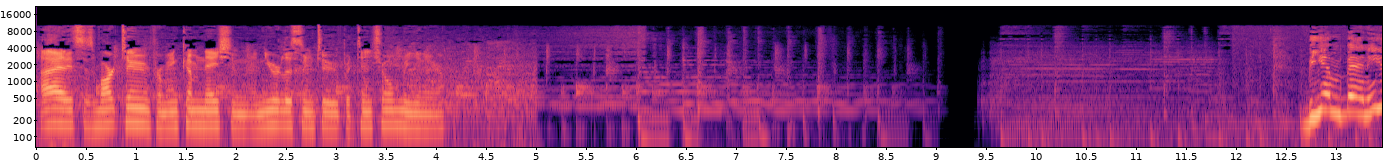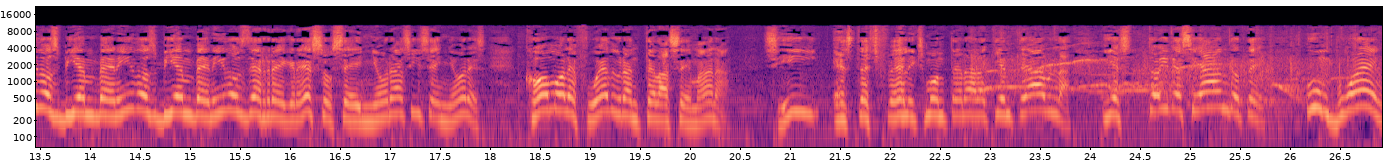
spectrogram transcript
Hi, this is Mark Toon from Income Nation, and you're listening to Potential Millionaire. Bienvenidos, bienvenidos, bienvenidos de regreso, señoras y señores. ¿Cómo le fue durante la semana? Sí, este es Félix Montelara quien te habla y estoy deseándote un buen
